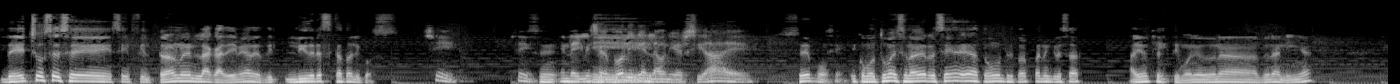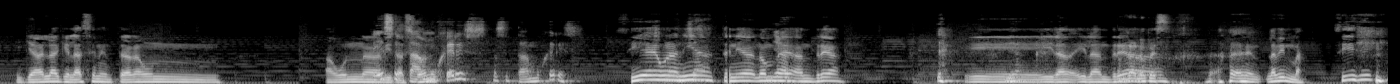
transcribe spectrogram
de hecho se, se, se infiltraron en la Academia de Líderes Católicos. Sí, sí, Sí. En la iglesia Y- católica, en las universidades. Sí. Sí. Y como tú mencionabas recién, era todo un ritual para ingresar. Hay un Sí. testimonio de una, de una niña que habla que la hacen entrar a un a una ¿Aceptaban habitación. mujeres? ¿Aceptaban mujeres? Sí, es una Ya. niña, tenía nombre Ya. Andrea. Y, la, y la Andrea. Andrea López. la misma. Sí, sí.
